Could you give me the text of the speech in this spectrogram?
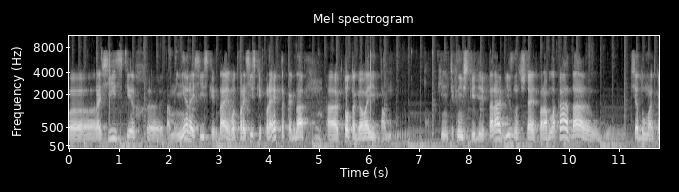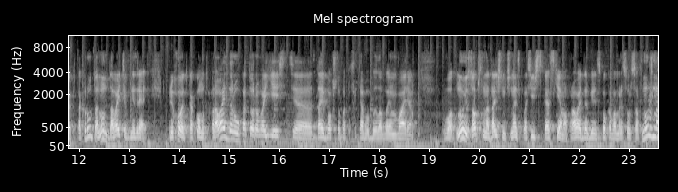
э, российских, э, там, и нероссийских, да, и вот в российских проектах, когда э, кто-то говорит, там, какие-нибудь технические директора, бизнес читает про облака, да, все думают, как это круто, ну, давайте внедрять. Приходит к какому-то провайдеру, у которого есть, дай бог, чтобы это хотя бы было в январе, вот. Ну и, собственно, дальше начинается классическая схема. Провайдер говорит, сколько вам ресурсов нужно,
